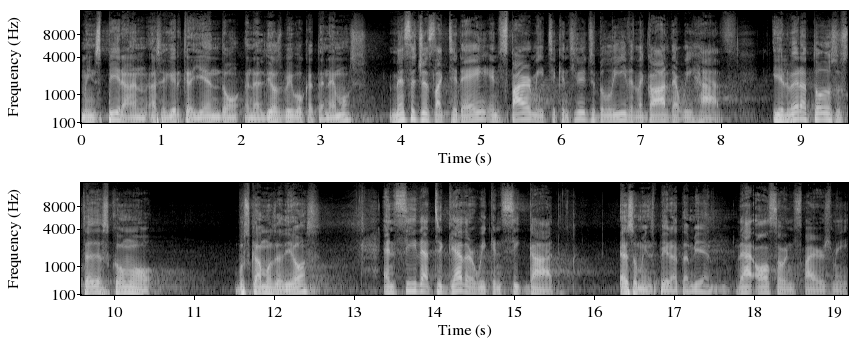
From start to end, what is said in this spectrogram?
me inspiran a seguir creyendo en el Dios vivo que tenemos Messages like today inspire me to continue to believe in the God that we have. y el ver a todos ustedes cómo buscamos de Dios, And see that together we can seek God. eso me inspira también. That also inspires me.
